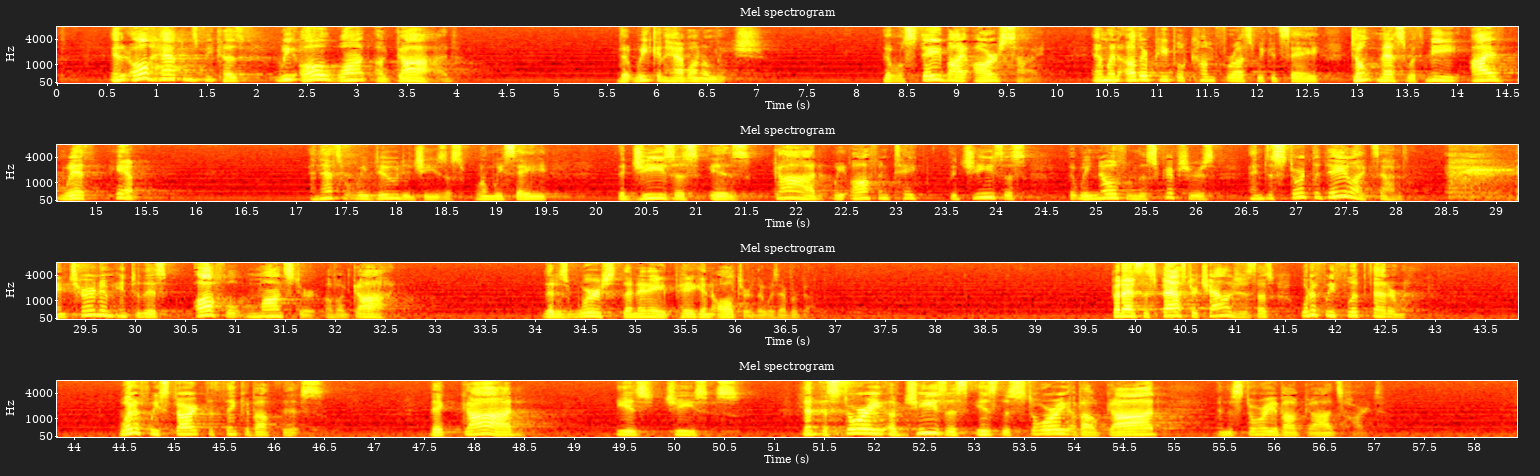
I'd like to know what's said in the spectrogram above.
And it all happens because we all want a God that we can have on a leash, that will stay by our side. And when other people come for us, we could say, Don't mess with me, I'm with him. And that's what we do to Jesus when we say that Jesus is God. We often take the Jesus that we know from the scriptures and distort the daylights out of him and turn him into this awful monster of a God that is worse than any pagan altar that was ever built. But as this pastor challenges us, what if we flip that around? What if we start to think about this? That God is Jesus. That the story of Jesus is the story about God and the story about God's heart.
